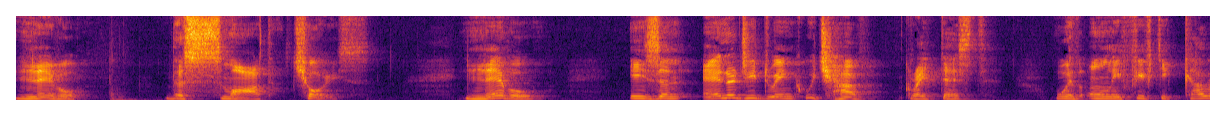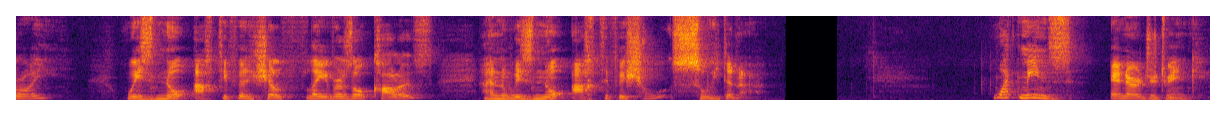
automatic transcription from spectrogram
Nevo, the smart choice. Nevo is an energy drink which have great taste with only 50 calorie, with no artificial flavors or colors, and with no artificial sweetener. What means energy drink?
